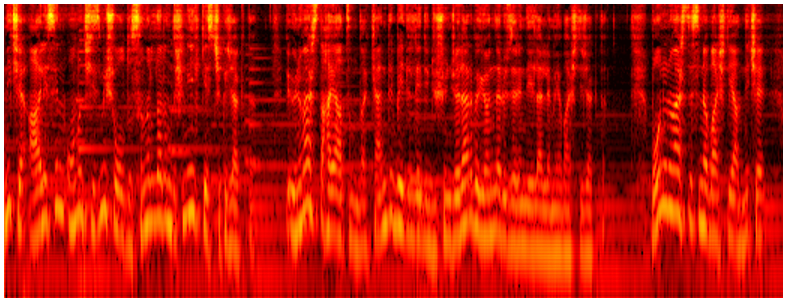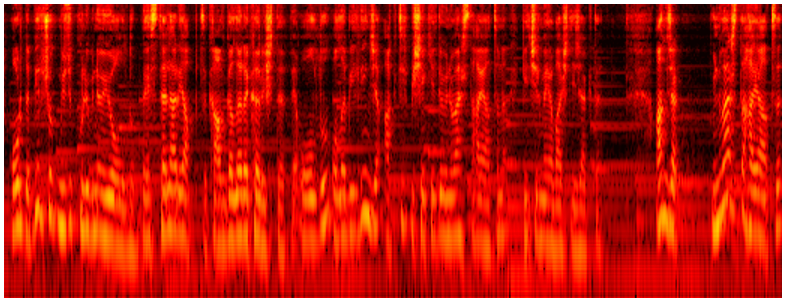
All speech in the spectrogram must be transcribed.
Nietzsche ailesinin ona çizmiş olduğu sınırların dışına ilk kez çıkacaktı ve üniversite hayatında kendi belirlediği düşünceler ve yönler üzerinde ilerlemeye başlayacaktı. Bonn Üniversitesi'ne başlayan Nietzsche orada birçok müzik kulübüne üye oldu, besteler yaptı, kavgalara karıştı ve olduğu olabildiğince aktif bir şekilde üniversite hayatını geçirmeye başlayacaktı. Ancak üniversite hayatı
